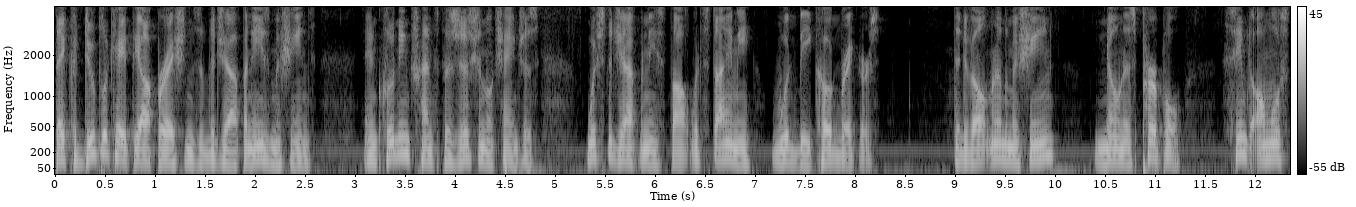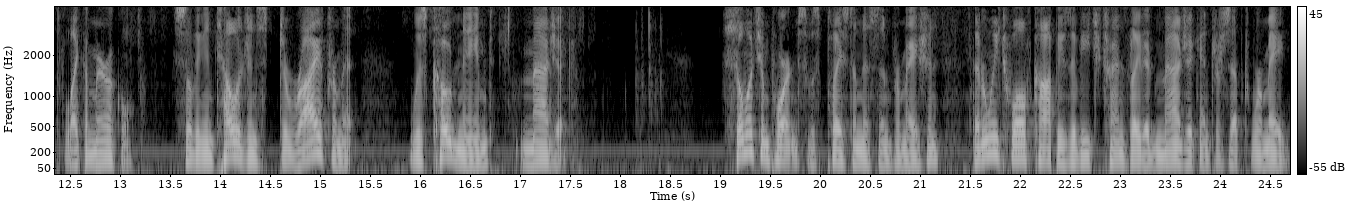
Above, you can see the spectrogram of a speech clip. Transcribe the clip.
They could duplicate the operations of the Japanese machines, including transpositional changes, which the Japanese thought would stymie would be codebreakers. The development of the machine, known as Purple, seemed almost like a miracle, so the intelligence derived from it was codenamed Magic. So much importance was placed on this information that only 12 copies of each translated Magic Intercept were made.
